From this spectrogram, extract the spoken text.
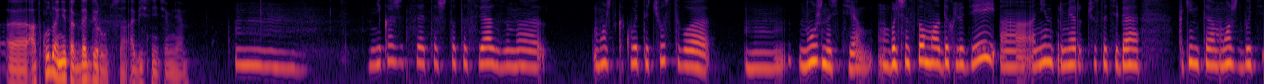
Э, откуда они тогда берутся? Объясните мне. Мне кажется, это что-то связано, может, какое-то чувство нужности. Большинство молодых людей, а, они, например, чувствуют себя какими-то, может быть,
